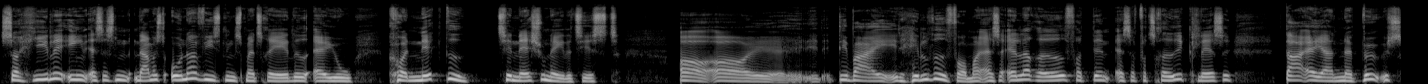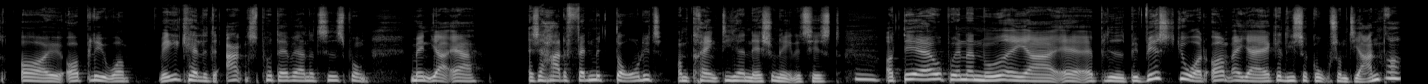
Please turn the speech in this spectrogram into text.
så hele en, altså sådan, nærmest undervisningsmaterialet er jo connected til nationale test. Og, og øh, det var et helvede for mig. Altså allerede fra, den, altså fra tredje klasse, der er jeg nervøs og øh, oplever, jeg vil ikke kalde det angst på daværende tidspunkt, men jeg er Altså, jeg har det fandme dårligt omkring de her nationale test. Mm. Og det er jo på en eller anden måde, at jeg er blevet bevidstgjort om, at jeg ikke er lige så god som de andre,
